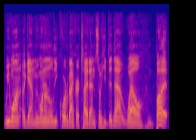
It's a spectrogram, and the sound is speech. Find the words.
We want again, we want an elite quarterback or tight end, so he did that well. But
